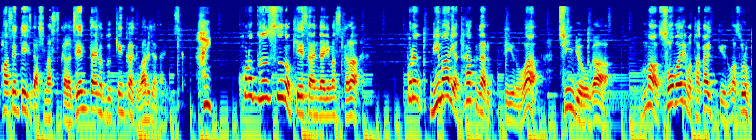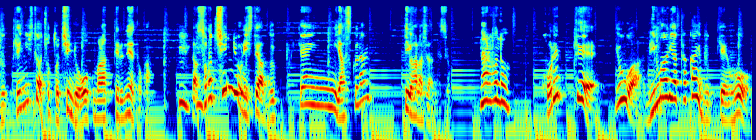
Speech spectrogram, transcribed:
パーセンテージ出しますから、全体の物件価格で割るじゃないですか。はい。この分数の計算になりますから、これ、利回りが高くなるっていうのは、賃料が、まあ、相場よりも高いっていうのは、その物件にしてはちょっと賃料多くもらってるねとか、その賃料にしては物件安くないっていう話なんですよ。なるほど。これって、要は利回りが高い物件を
